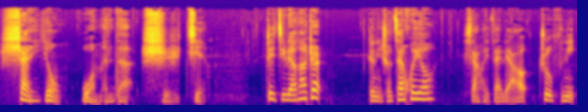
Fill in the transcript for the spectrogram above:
善用我们的时间。这集聊到这儿，跟你说再会哟，下回再聊。祝福你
